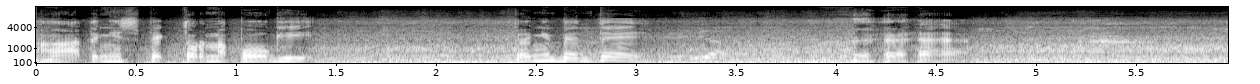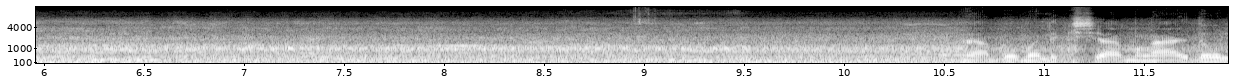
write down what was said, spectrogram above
ang ating inspector na pogi. Pengin 20. Ayan, bumalik siya mga idol.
